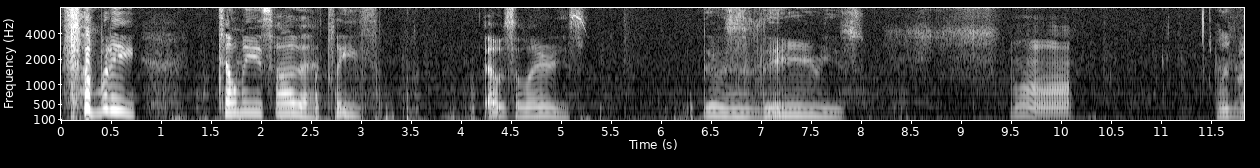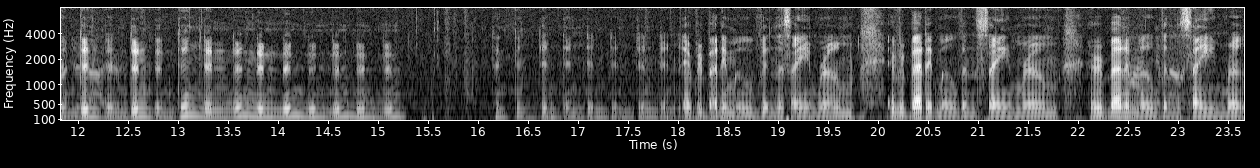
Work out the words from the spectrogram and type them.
Somebody tell me you saw that, please. That was hilarious. That was hilarious. Aww. Dun dun. Dun. Everybody move in the same room. Everybody move in the same room. Everybody move in the same room.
